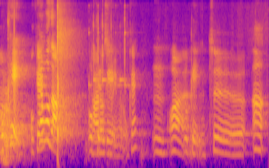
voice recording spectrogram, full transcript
어, 오케이. 오케이? 해보자. 오케이 오케이. 오케이? 응. One, 오케이. two, 아.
